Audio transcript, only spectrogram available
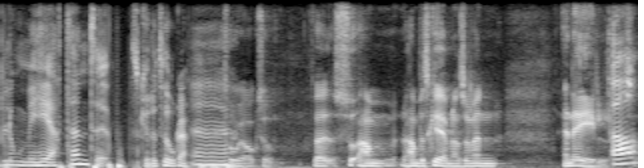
blommigheten typ. skulle tro det. Tror jag också. För så, han, han beskrev den som en, en ale. Ja,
